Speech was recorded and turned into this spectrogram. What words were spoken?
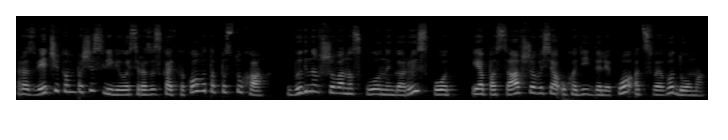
Разведчикам посчастливилось разыскать какого-то пастуха, выгнавшего на склоны горы скот и опасавшегося уходить далеко от своего дома,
